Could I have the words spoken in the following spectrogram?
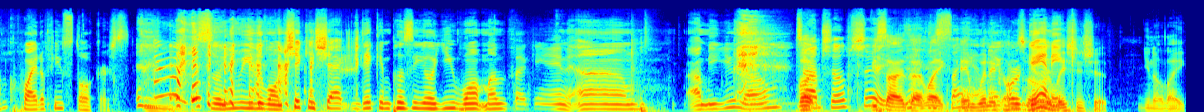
have quite a few stalkers. Mm. so you either want chicken shack, dick and pussy, or you want motherfucking um. I mean, you know, But top shelf shit. besides that, like, and when it like, comes to a relationship, you know, like,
